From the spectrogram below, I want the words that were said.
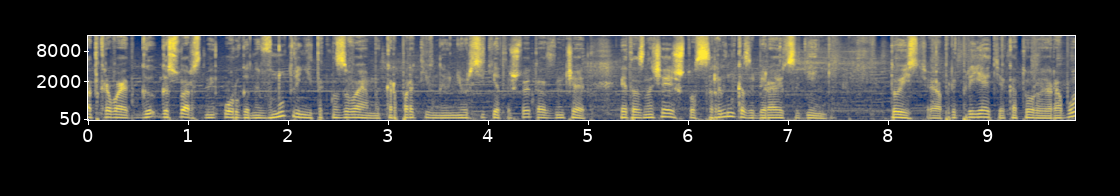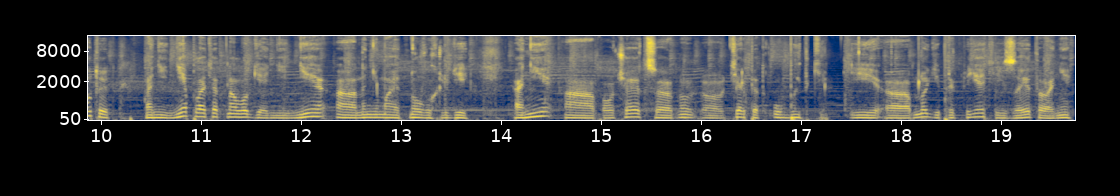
открывают государственные органы внутренние, так называемые корпоративные университеты, что это означает? Это означает, что с рынка забираются деньги. То есть э, предприятия, которые работают, они не платят налоги, они не а, нанимают новых людей, они, а, получается, ну, э, терпят убытки. И а, многие предприятия из-за этого они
